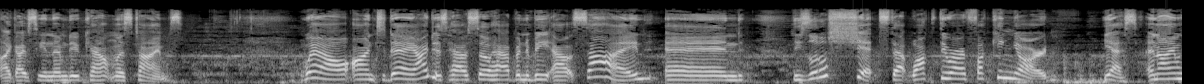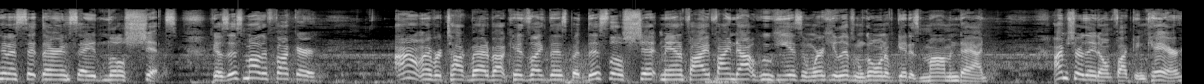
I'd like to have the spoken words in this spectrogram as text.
like I've seen them do countless times. Well, on today, I just have so happened to be outside, and these little shits that walk through our fucking yard. Yes, and I'm gonna sit there and say little shits because this motherfucker. I don't ever talk bad about kids like this, but this little shit, man, if I find out who he is and where he lives, I'm going to get his mom and dad. I'm sure they don't fucking care.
